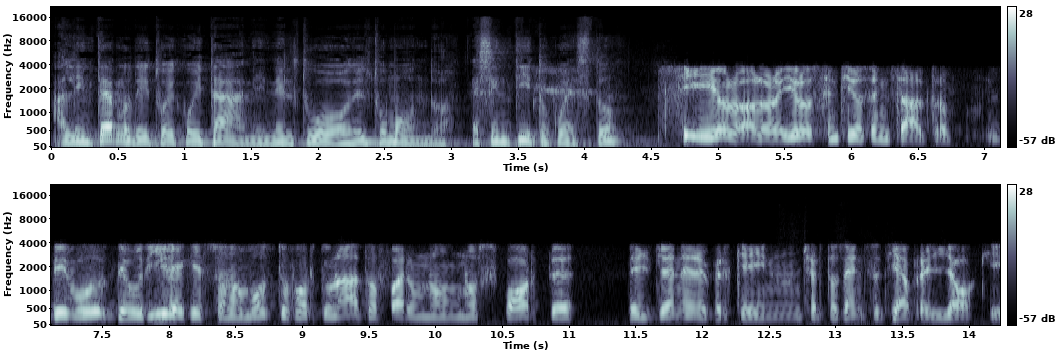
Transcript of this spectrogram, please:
all'interno dei tuoi coetanei, nel tuo, nel tuo mondo? È sentito questo? Sì, io, lo, allora, io l'ho sentito senz'altro. Devo, devo, dire che sono molto fortunato a fare uno, uno, sport del genere perché in un certo senso ti apre gli occhi.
